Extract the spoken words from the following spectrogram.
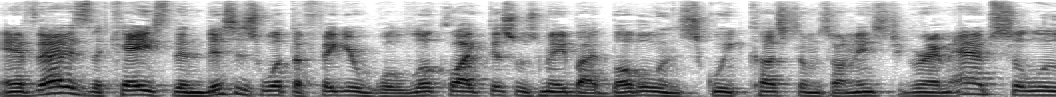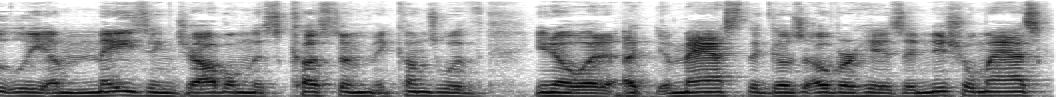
And if that is the case, then this is what the figure will look like. This was made by Bubble and Squeak Customs on Instagram. Absolutely amazing job on this custom. It comes with, you know, a, a mask that goes over his initial mask.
